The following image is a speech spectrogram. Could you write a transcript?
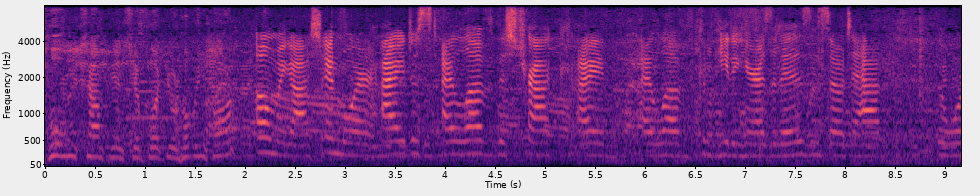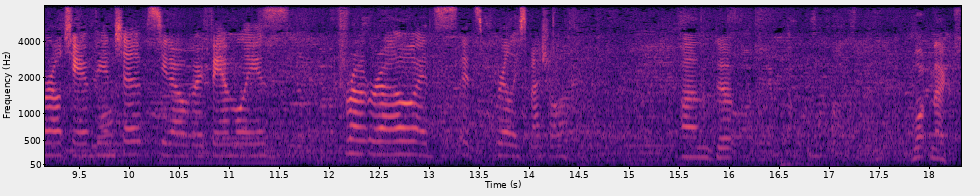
home championship what you were hoping for? Oh my gosh, and more. I just I love this track. I I love competing here as it is, and so to have the world championships, you know, my family's front row. It's it's really special. And uh, what next?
